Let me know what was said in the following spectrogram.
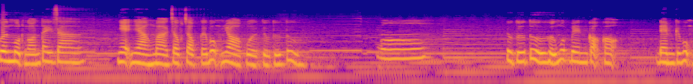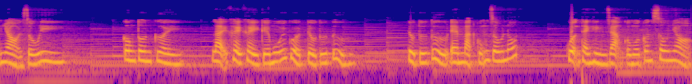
vươn một ngón tay ra, nhẹ nhàng mà chọc chọc cái bụng nhỏ của tiểu tứ tử. Ngô Tiểu tứ tử hướng một bên cọ cọ, đem cái bụng nhỏ giấu đi. Công tôn cười, lại khẩy khẩy cái mũi của tiểu tứ tử. Tiểu tứ tử đem mặt cũng giấu nốt, cuộn thành hình dạng của một con sâu nhỏ,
